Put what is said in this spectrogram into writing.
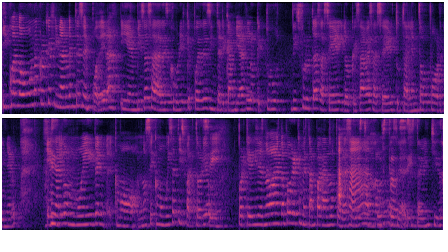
Y cuando uno creo que finalmente se empodera y empiezas a descubrir que puedes intercambiar lo que tú disfrutas hacer y lo que sabes hacer y tu talento por dinero, es algo muy, como, no sé, como muy satisfactorio. Sí. Porque dices, no, mames, no puedo creer que me están pagando por hacer Ajá, esto, ¿no? justo, o sea, sí. eso está bien chido.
